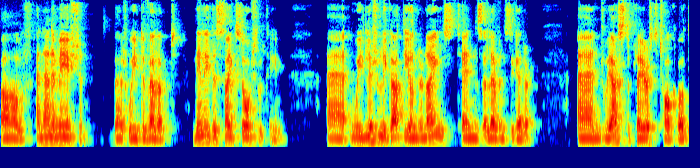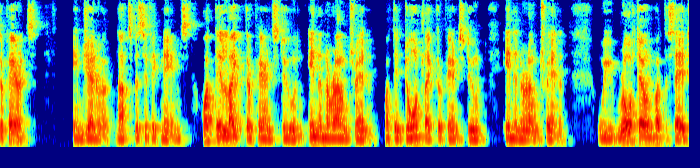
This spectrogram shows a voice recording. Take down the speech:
of an animation that we developed, mainly the psychosocial team. Uh, we literally got the under nines, tens, elevens together, and we asked the players to talk about their parents in general, not specific names, what they like their parents doing in and around training, what they don't like their parents doing in and around training. We wrote down what they said.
